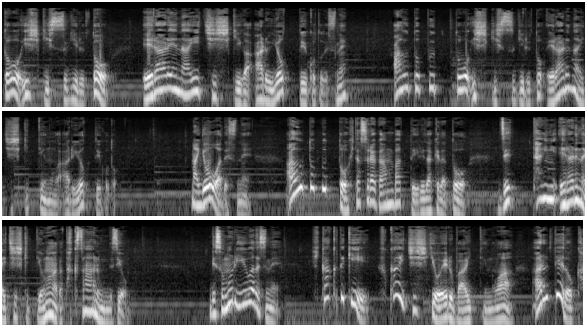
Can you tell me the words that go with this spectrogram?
トを意識しすぎると、得られない知識があるよっていうことですね。アウトプットを意識しすぎると得られない知識っていうのがあるよっていうこと。まあ、要はですね、アウトプットをひたすら頑張っているだけだと、絶対に得られない知識って世の中たくさんあるんですよ。で、その理由はですね、比較的深い知識を得る場合っていうのは、ある程度考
